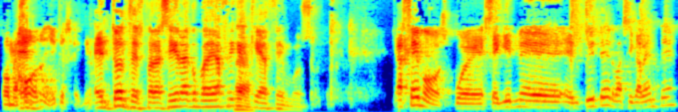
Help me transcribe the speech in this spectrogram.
o mejor, yo qué sé. Entonces, para seguir la Copa de África, Claro. ¿qué hacemos? ¿Qué hacemos? Pues seguidme en Twitter, básicamente.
